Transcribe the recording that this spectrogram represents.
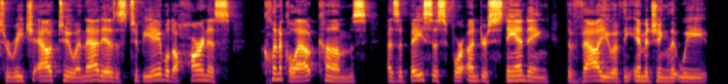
to reach out to, and that is to be able to harness clinical outcomes as a basis for understanding the value of the imaging that we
